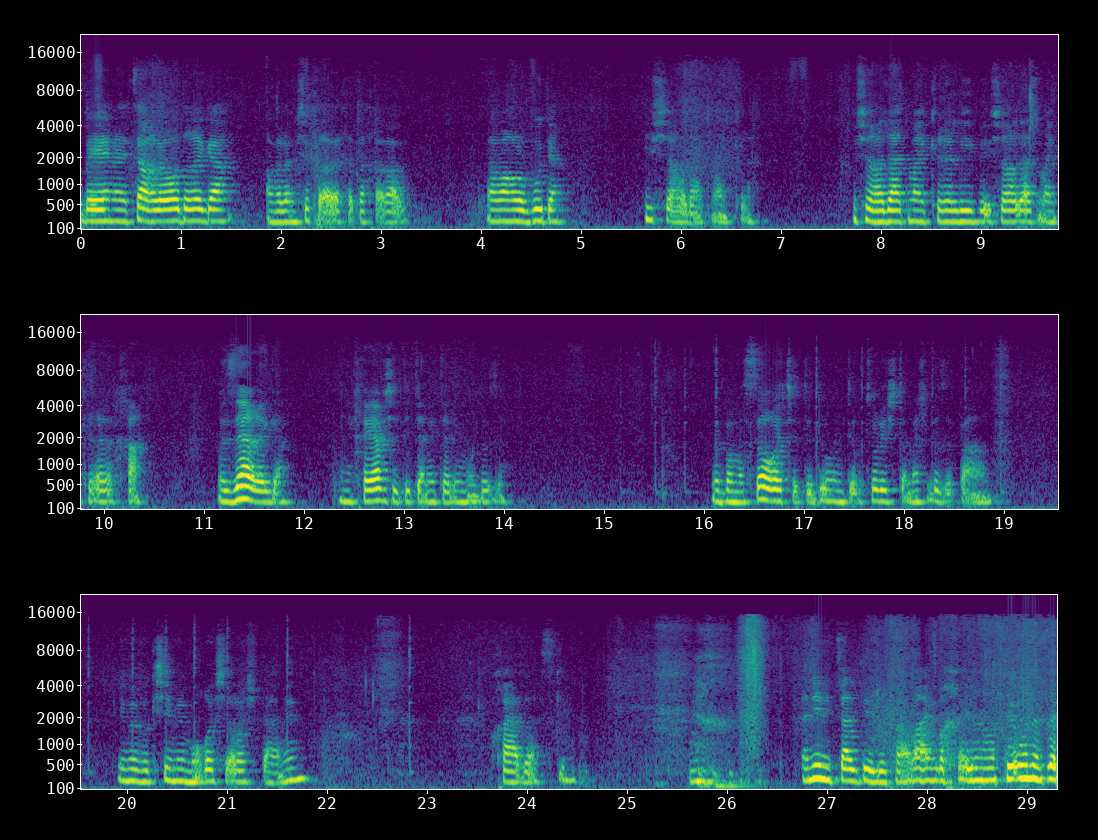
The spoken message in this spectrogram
נעצר לעוד רגע, אבל המשיך ללכת אחריו. ואמר לו, בודה, אי אפשר לדעת מה יקרה. אי אפשר לדעת מה יקרה לי ואי אפשר לדעת מה יקרה לך. וזה הרגע. אני חייב שתיתן לי את הלימוד הזה. ובמסורת, שתדעו אם תרצו להשתמש בזה פעם, אם מבקשים ממורה שלוש פעמים, הוא חייב להסכים. אני ניצלתי את זה פעמיים בחיים עם הטיעון הזה.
